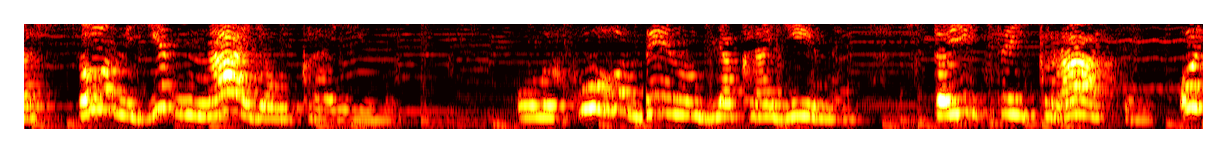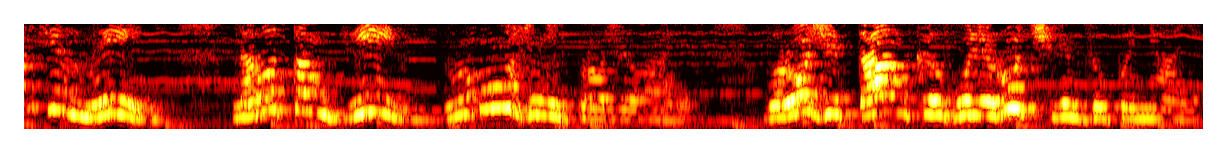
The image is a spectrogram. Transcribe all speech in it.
Херсон єднає Україну. У лиху годину для країни стоїть цей красень, ось і нині. Народ там вільний, мужній проживає. Ворожі танки голіруч він зупиняє.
